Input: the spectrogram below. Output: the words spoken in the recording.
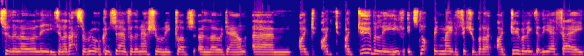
to the lower leagues, and that's a real concern for the National League clubs and lower down. Um, I, I, I, do believe it's not been made official, but I, I do believe that the FA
